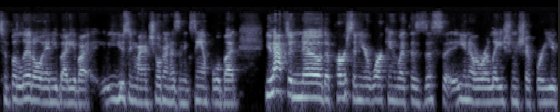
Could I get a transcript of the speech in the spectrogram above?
to belittle anybody by using my children as an example but you have to know the person you're working with is this you know a relationship where you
